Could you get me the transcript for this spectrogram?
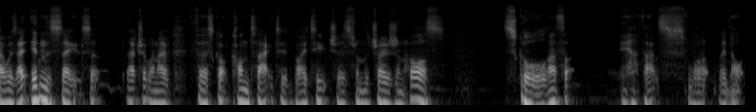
I was uh, in the states uh, at that trip when I first got contacted by teachers from the Trojan Horse School. I thought, yeah, that's what we're not.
